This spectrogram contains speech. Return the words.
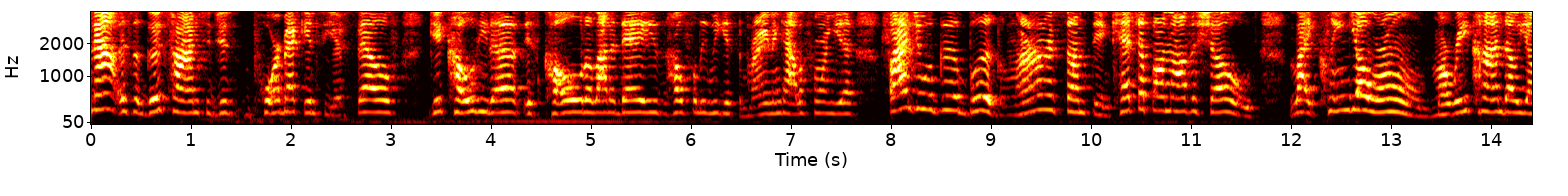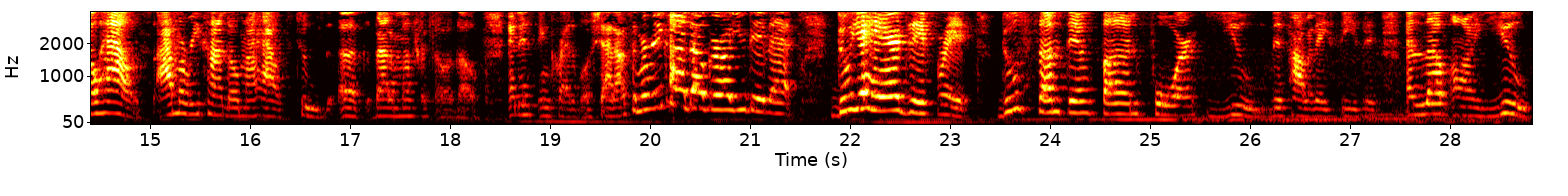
now it's a good time to just pour back into yourself get cozied up. It's cold a lot of days. Hopefully we get some rain in california. Find you a good book. Learn something. Catch up on all the shows. Like clean your room. Marie kondo your house. I marie kondo my house too uh, about a month or so ago. And it's incredible. Shout out to marie kondo girl. You did that. Do your hair different. Do something fun for you this holiday season. And love on you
